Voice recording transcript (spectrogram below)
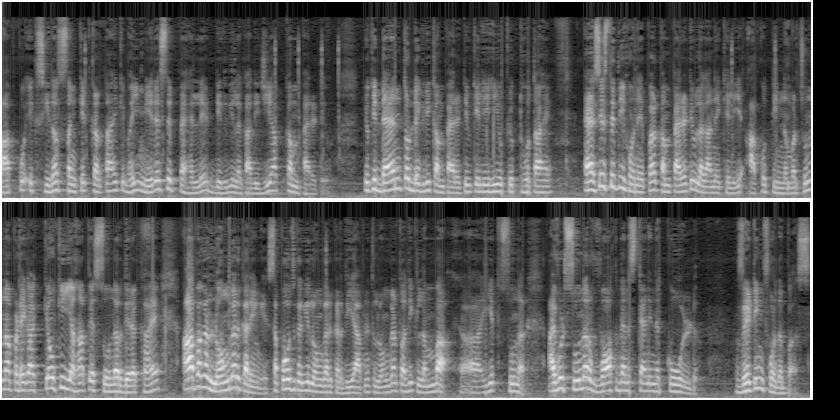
आपको एक सीधा संकेत करता है कि भाई मेरे से पहले डिग्री लगा दीजिए आप कंपैरेटिव क्योंकि देन तो डिग्री कंपैरेटिव के लिए ही उपयुक्त होता है। ऐसी स्थिति होने पर कंपैरेटिव लगाने के लिए आपको तीन नंबर चुनना पड़ेगा, क्योंकि यहाँ पे सोनर दे रखा है। आप अगर लॉन्गर करेंगे सपोज़ करिए लॉन्गर कर दिया आपने तो लॉन्गर तो अधिक लंबा ये तो sooner. I would sooner walk than stand in the cold waiting for the bus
